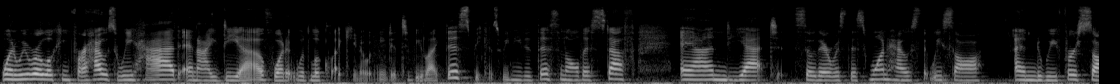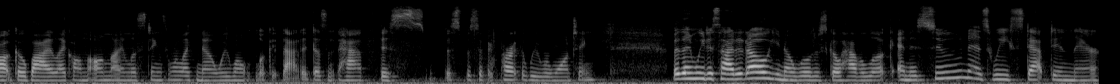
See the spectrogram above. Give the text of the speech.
When we were looking for a house, we had an idea of what it would look like. You know, it needed to be like this because we needed this and all this stuff. And yet, so there was this one house that we saw. And we first saw it go by like on the online listings, and we're like, no, we won't look at that. It doesn't have this this specific part that we were wanting. But then we decided, oh, you know, we'll just go have a look. And as soon as we stepped in there,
